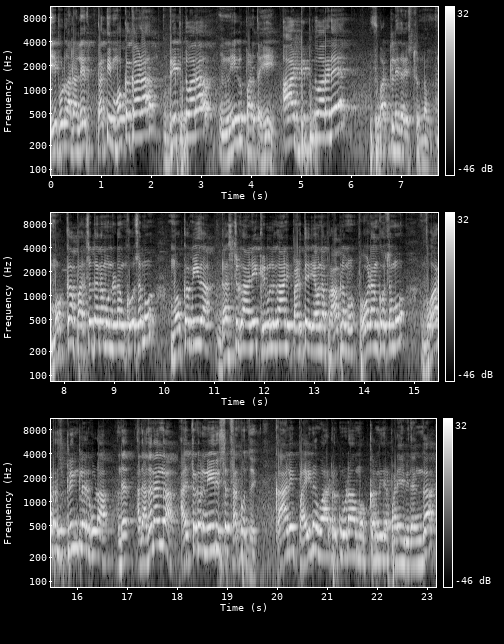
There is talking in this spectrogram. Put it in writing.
ఇప్పుడు అట్లా లేదు. ప్రతి మొక్క కాడ డ్రిప్ ద్వారా నీళ్ళు పడతాయి. ఆ డ్రిప్ ద్వారానే ఫర్టిలైజర్ ధరిస్తున్నాం మొక్క పచ్చదనం ఉండడం కోసము మొక్క మీద డస్ట్ కానీ క్రిములు కానీ పడితే ఏమైనా ప్రాబ్లము పోవడం కోసము వాటర్ స్ప్రింక్లర్ కూడా అంటే అది అదనంగా అది నీరు ఇస్తే సరిపోతుంది. కానీ పైన వాటర్ కూడా మొక్క మీద పడే విధంగా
